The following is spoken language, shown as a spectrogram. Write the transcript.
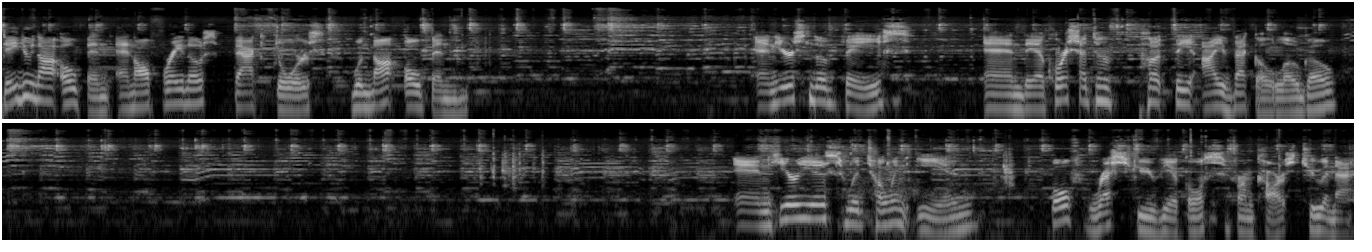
they do not open, and Alfredo's back doors will not open. And here's the base and they of course had to put the Iveco logo. And here he is with Tow and Ian, both rescue vehicles from Cars 2 in that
